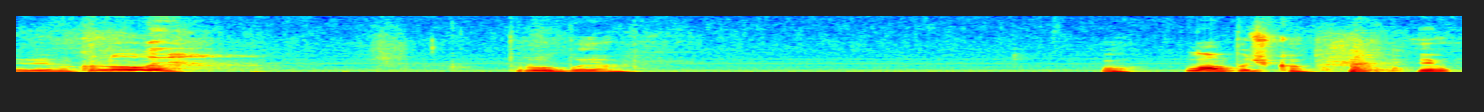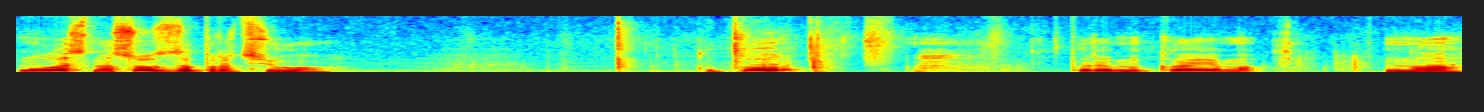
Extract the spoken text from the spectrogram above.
Вімкнули. Пробуємо. О, лампочка вімкнулась, насос запрацював. Тепер перемикаємо на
